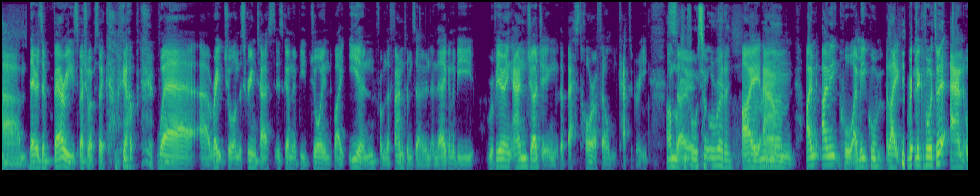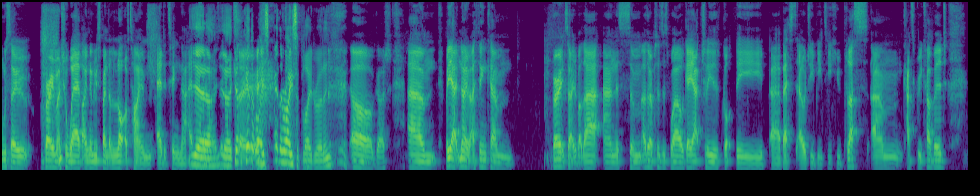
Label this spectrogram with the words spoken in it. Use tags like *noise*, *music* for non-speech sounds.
um, there is a very special episode *laughs* coming up where uh, Rachel on the Scream Test is going to be joined by Ian from the Phantom Zone, and they're going to be reviewing and judging the best horror film category. I'm looking forward to it already. I really am. I'm. I'm equal. I'm equal. Like really looking forward to it, and also very much aware that I'm going to spend a lot of time editing that. Episode, Yeah, yeah. Get, So- get the *laughs* razor, get the razor blade ready. oh gosh. Um, but yeah, no, I think um, very excited about that. And there's some other episodes as well. Gay actually has got the uh, best LGBTQ plus um, category covered,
